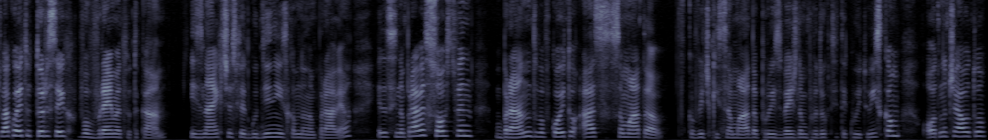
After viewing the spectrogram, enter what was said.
Това, което търсех във времето така и знаех, че след години искам да направя, е да си направя собствен бранд, в който аз самата кавички сама да произвеждам продуктите, които искам от началото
